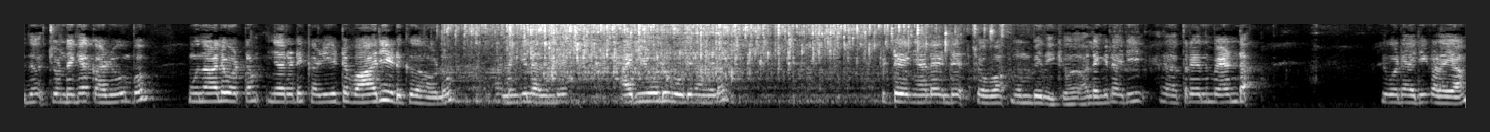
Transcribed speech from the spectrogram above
ഇത് ചുണ്ടങ്ങ കഴുകുമ്പം മൂന്നാൽ വട്ടം ഞെരടി കഴുകിയിട്ട് വാരി എടുക്കുകയുള്ളൂ. അല്ലെങ്കിൽ അതിന്റെ അരിയോടുകൂടി നമ്മൾ ഇട്ട് കഴിഞ്ഞാൽ അതിന്റെ ചൊവ്വ മുമ്പിൽ നിൽക്കുക. അല്ലെങ്കിൽ അരി അത്രയൊന്നും വേണ്ട. ഇതുപോലെ അരി കളയാം.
